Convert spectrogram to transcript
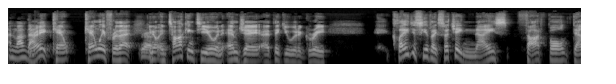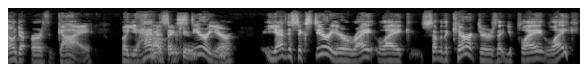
I love that. Great. Can't can't wait for that. Yeah. You know, in talking to you and MJ, I think you would agree. Clay just seems like such a nice, thoughtful, down to earth guy. But you have Oh, this thank you. exterior. You have this exterior, right? Like some of the characters that you play, like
